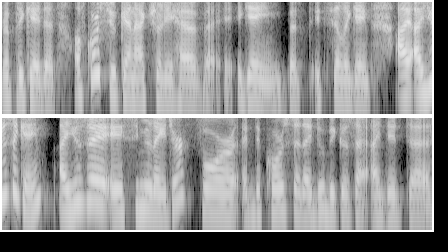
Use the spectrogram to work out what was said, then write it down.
replicate that. Of course, you can actually have a, game, but it's still a game. I, I use a game. I use a, a, simulator for the course that I do because I, I did. Uh,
